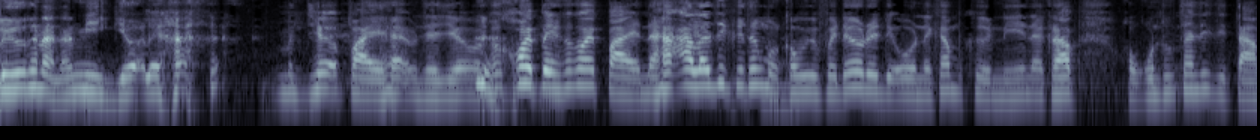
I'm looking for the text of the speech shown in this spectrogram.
ลื้อขนาดนั้นมีอีกเยอะเลยฮะ มันเยอะไปฮะมันจะเยอะมันค่อยๆเป็นค่อยๆไปนะฮะอะแล้วนี่คือทั้งหมดของ Viewfinder Radio ในค่ำคืนนี้นะครับ ขอบคุณทุกท่านที่ติดตาม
